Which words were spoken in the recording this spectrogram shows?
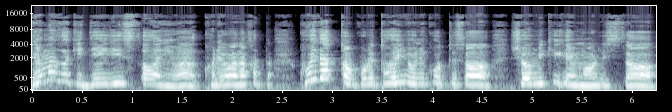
山崎デイリーストアにはこれはなかった。これだったらこれ大量に買ってさ、賞味期限もあるしさ、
